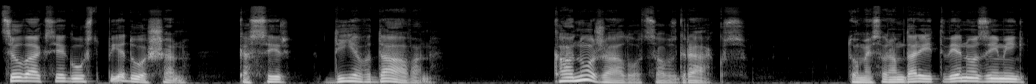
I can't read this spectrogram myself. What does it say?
cilvēks iegūst atdošanu, kas ir dieva dāvana. Kā nožēlot savus grēkus? To mēs varam darīt viennozīmīgi,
